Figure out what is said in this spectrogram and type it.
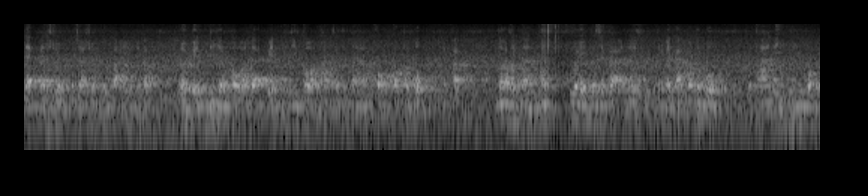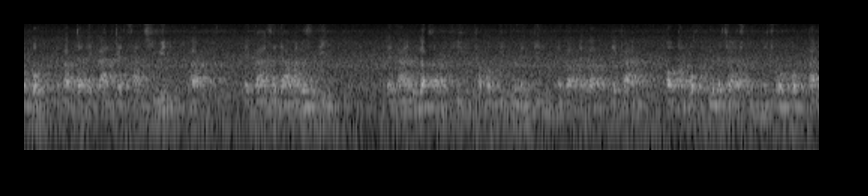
และประชาชนประชาชนทั่วไปนะครับโดยเป็นวิทยากรและเป็นพิธีกรทางศาสนาของกองทัพบกนะครับ นอกจากนั้นท่านช่วยราชการในศูนย์ปฏิบัติการกองทัพบก ถานีวิทยุกองทัพบกนะครับจัดรายการแก่นสารชีวิตนะครับรายการสยามมนุษยสติในการรักษามัคคีทำความดีเพื่อแผ่นดินนะครับแล้วก็ในการกองทัพบกเพื่อประชาชนในช่วงพบกัน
